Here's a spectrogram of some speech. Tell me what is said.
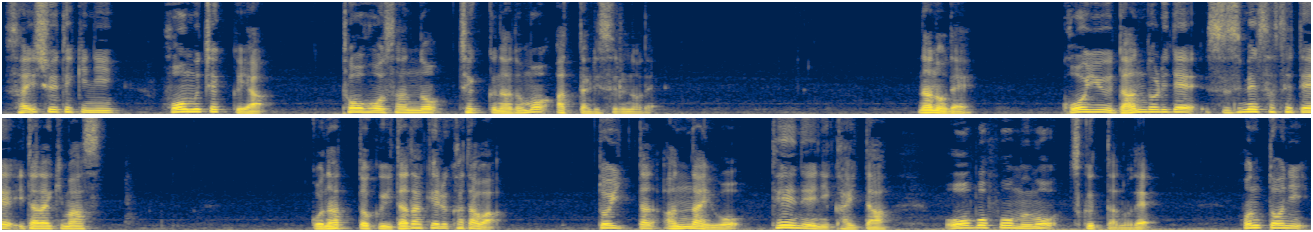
最終的にフォームチェックや東宝さんのチェックなどもあったりするので。なので、こういう段取りで進めさせていただきます。ご納得いただける方は、といった案内を丁寧に書いた応募フォームも作ったので、本当に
